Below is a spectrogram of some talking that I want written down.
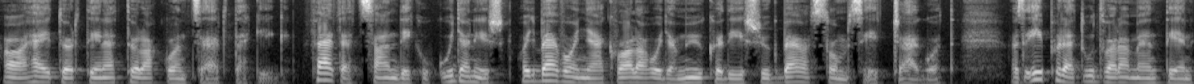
a helytörténettől a koncertekig. Feltett szándékuk ugyanis, hogy bevonják valahogy a működésükbe a szomszédságot. Az épület udvara mentén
